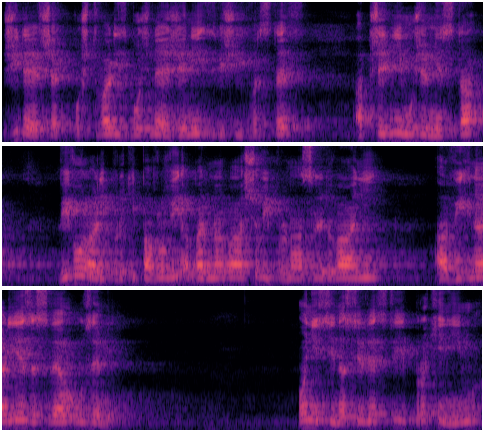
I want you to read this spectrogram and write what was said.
Židé však poštvali zbožné ženy z vyšších vrstev a přední muže města, vyvolali proti Pavlovi a Barnabášovi pronásledování a vyhnali je ze svého území. Oni si na svědectví proti ním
